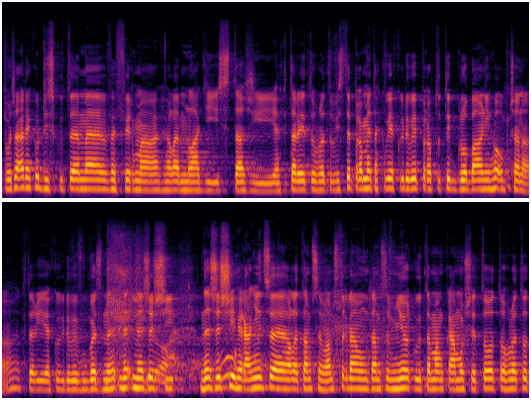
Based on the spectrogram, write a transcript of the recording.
pořád jako diskutujeme ve firmách, hele, mladí, staří, jak tady tohle, vy jste pro mě takový jako kdyby prototyp globálního občana, který jako kdyby vůbec ne, ne, neřeší, neřeší hranice, ale tam jsem v Amsterdamu, tam jsem v New Yorku, tam mám kámoše to, tohle, to.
